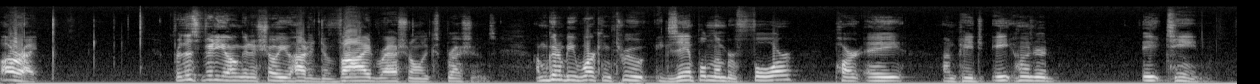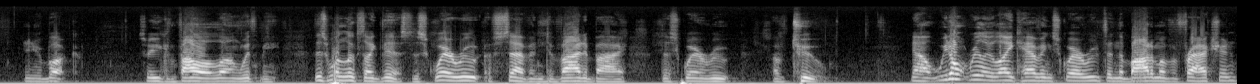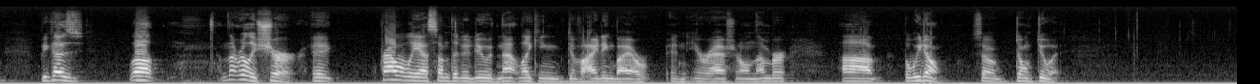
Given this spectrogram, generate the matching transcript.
Alright, for this video I'm going to show you how to divide rational expressions. I'm going to be working through example number 4, part A, on page 818 in your book, so you can follow along with me. This one looks like this, the square root of 7 divided by the square root of 2. Now, we don't really like having square roots in the bottom of a fraction because, well, I'm not really sure. It probably has something to do with not liking dividing by a, an irrational number, um, but we don't, so don't do it.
